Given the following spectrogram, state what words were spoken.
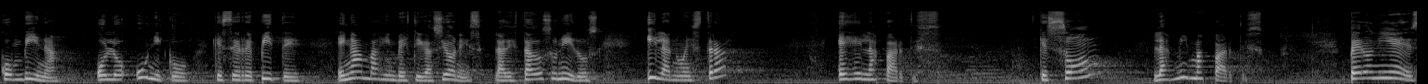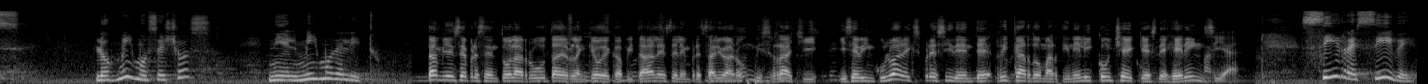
combina o lo único que se repite en ambas investigaciones, la de Estados Unidos y la nuestra, es en las partes, que son las mismas partes, pero ni es los mismos hechos ni el mismo delito. También se presentó la ruta del blanqueo de capitales del empresario Aaron Misrachi y se vinculó al expresidente Ricardo Martinelli con cheques de gerencia. Sí recibe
